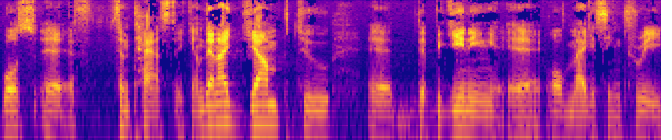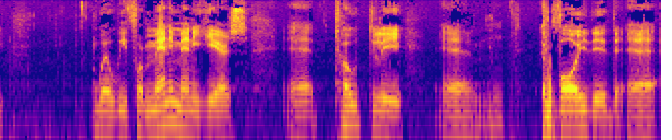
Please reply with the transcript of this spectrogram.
was uh, fantastic. And then I jumped to uh, the beginning uh, of Magasin 3 where we for many many years uh, totally um, avoided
